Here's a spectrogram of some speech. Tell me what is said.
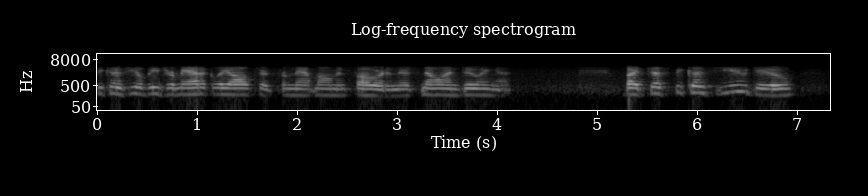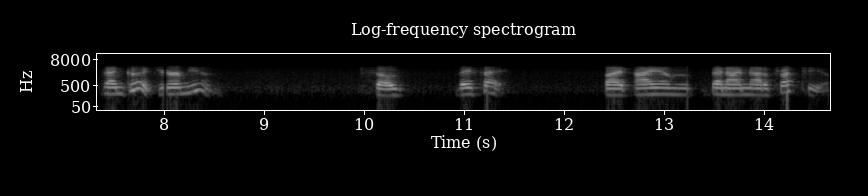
because you'll be dramatically altered from that moment forward, and there's no undoing it. But just because you do, then good, you're immune. So they say. But I am, then I'm not a threat to you.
